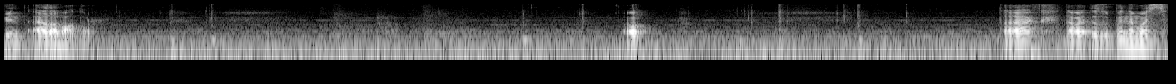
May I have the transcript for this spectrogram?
Він елеватор. Так, давайте зупинимось.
